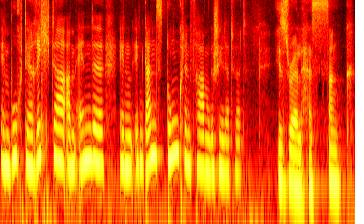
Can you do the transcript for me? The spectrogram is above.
im Buch der Richter am Ende in, in ganz dunklen Farben geschildert wird. Israel has sunk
